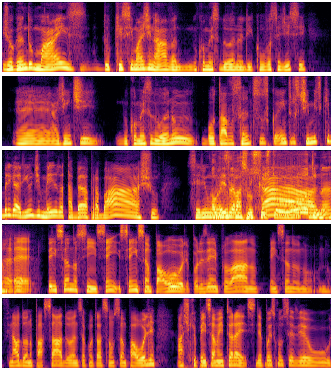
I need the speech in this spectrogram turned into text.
jogando mais do que se imaginava no começo do ano ali. Como você disse, é, a gente no começo do ano botava o Santos entre os times que brigariam de meio da tabela para baixo. Seria um Talvez levasse um susto ou outro, né? É, é, pensando assim, sem, sem Sampaoli, por exemplo, lá no- pensando no, no final do ano passado, antes da contratação do Sampaoli, acho que o pensamento era esse. Depois, quando você vê o,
